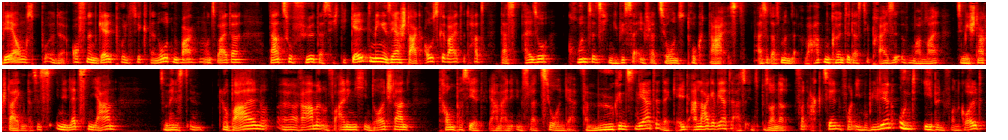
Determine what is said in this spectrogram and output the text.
Währungs-, der offenen Geldpolitik, der Notenbanken und so weiter dazu führt, dass sich die Geldmenge sehr stark ausgeweitet hat, dass also grundsätzlich ein gewisser Inflationsdruck da ist. Also dass man erwarten könnte, dass die Preise irgendwann mal ziemlich stark steigen. Das ist in den letzten Jahren, zumindest im globalen äh, Rahmen und vor allen Dingen nicht in Deutschland, kaum passiert. Wir haben eine Inflation der Vermögenswerte, der Geldanlagewerte, also insbesondere von Aktien, von Immobilien und eben von Gold,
